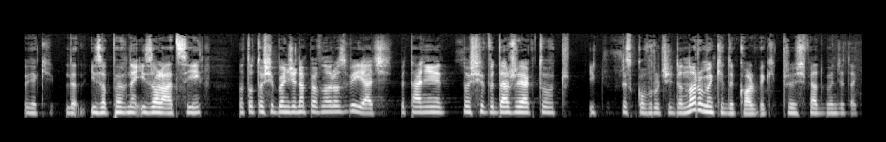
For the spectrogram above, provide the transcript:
jak, izo, pewnej izolacji, no to to się będzie na pewno rozwijać. Pytanie, co się wydarzy, jak to i czy wszystko wróci do normy kiedykolwiek, czy świat będzie taki,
